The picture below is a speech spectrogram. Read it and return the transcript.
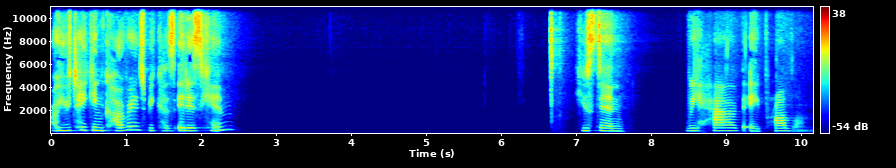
Are you taking courage because it is Him? Houston, we have a problem.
